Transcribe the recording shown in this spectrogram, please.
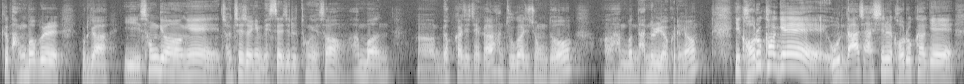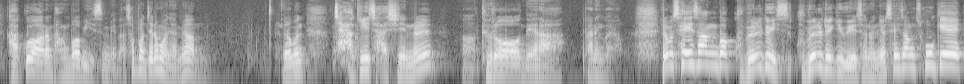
그 방법을 우리가 이 성경의 전체적인 메시지를 통해서 한번 어, 몇 가지 제가 한 두 가지 정도 어, 한번 나누려 그래요. 이 거룩하게 우리 나 자신을 거룩하게 갖고 가는 방법이 있습니다. 첫 번째는 뭐냐면 여러분 자기 자신을 어, 드러내라 라는 거예요. 여러분 세상과 구별돼 있, 구별되기 위해서는요 세상 속에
